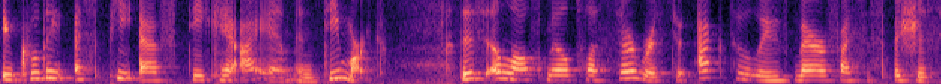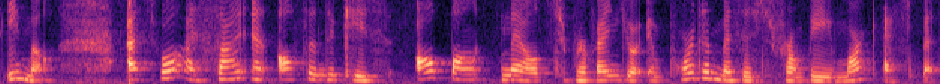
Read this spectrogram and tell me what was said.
including SPF, DKIM, and DMARC. This allows MailPlus servers to actively verify suspicious email, as well as sign and authenticate outbound mails to prevent your important message from being marked as spam.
